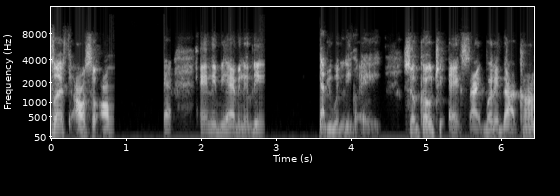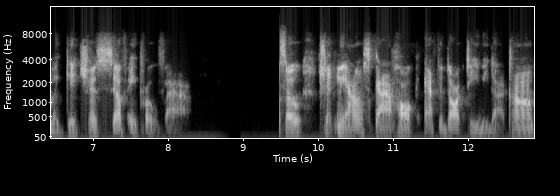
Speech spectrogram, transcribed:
Plus, they also offer, and if you have any legal, help you with legal aid. So go to excitebunny.com and get yourself a profile. So check me out on skyhawkafterdarktv.com.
